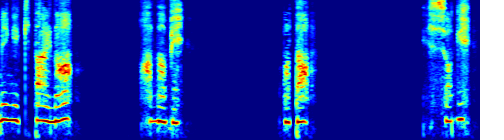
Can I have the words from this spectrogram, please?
見に来たいな。花火。また、一緒に。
